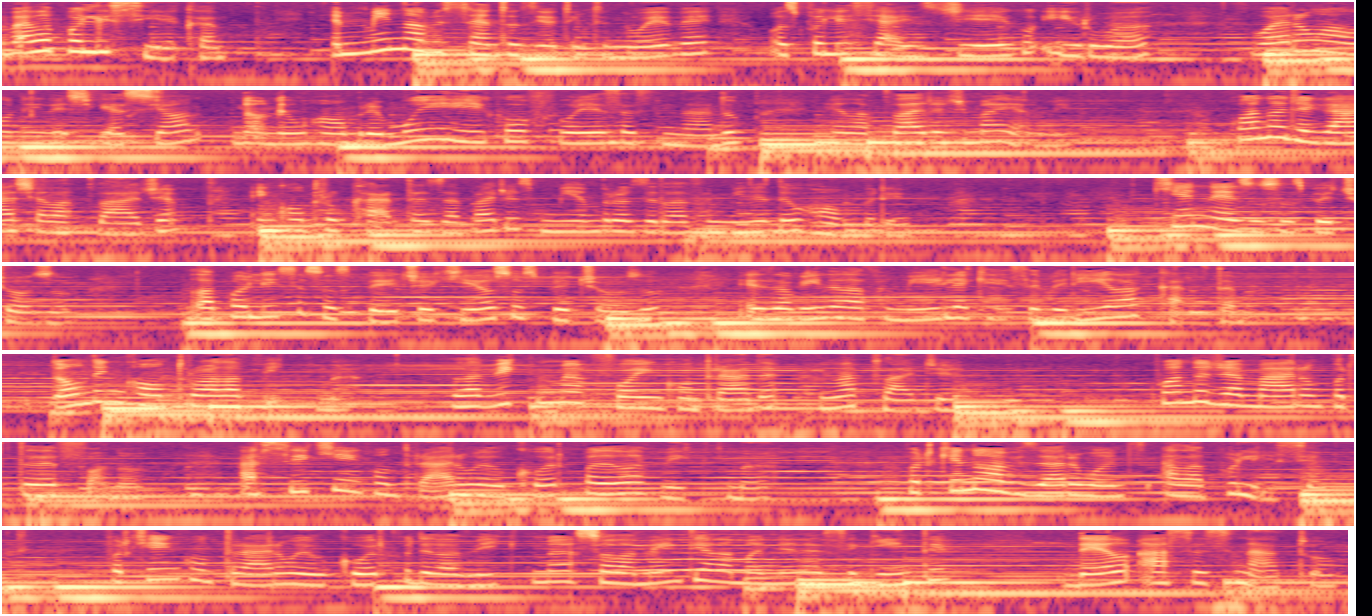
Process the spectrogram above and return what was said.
Novela policíaca. Em 1989, os policiais Diego y Juan fueron a una investigación donde un hombre muy rico fue asesinado en la playa de Miami. Cuando llegaste a la playa, encontró cartas a varios miembros de la familia del hombre. ¿Quién es el sospechoso? La policía sospecha que el sospechoso es alguien de la familia que recibiría la carta. ¿Dónde encontró a la víctima? La víctima foi encontrada em la playa. Quando chamaram por teléfono, assim que encontraram o corpo de la víctima. ¿Por que não avisaram antes a la polícia? Porque encontraram o corpo de la víctima solamente na manhã seguinte del assassinato.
